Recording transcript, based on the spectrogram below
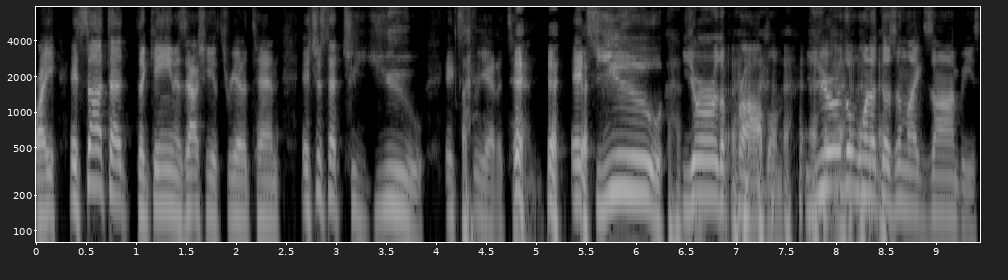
right? It's not that the game is actually a three out of 10. It's just that to you, it's three out of 10. it's you. You're the problem. You're the one that doesn't like zombies.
